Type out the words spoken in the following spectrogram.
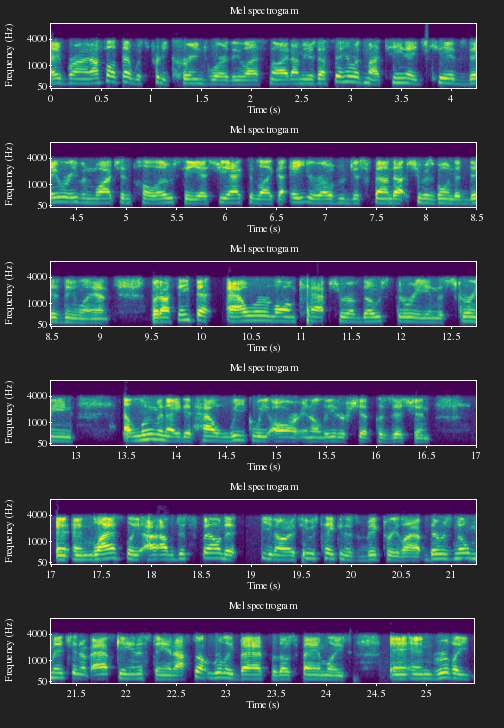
Hey, Brian, I thought that was pretty cringeworthy last night. I mean, as I sit here with my teenage kids, they were even watching Pelosi as she acted like an eight year old who just found out she was going to Disneyland. But I think that hour long capture of those three in the screen illuminated how weak we are in a leadership position. And, and lastly, I, I just found it, you know, as he was taking his victory lap, there was no mention of Afghanistan. I felt really bad for those families, and, and really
